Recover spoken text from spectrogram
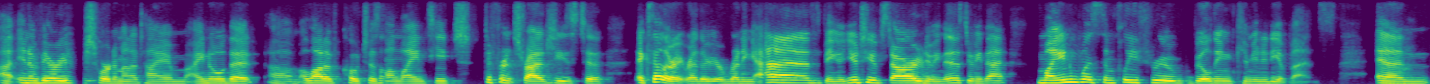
uh, in a very short amount of time. I know that um, a lot of coaches online teach different strategies to accelerate, whether you're running ads, being a YouTube star, doing this, doing that. Mine was simply through building community events and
